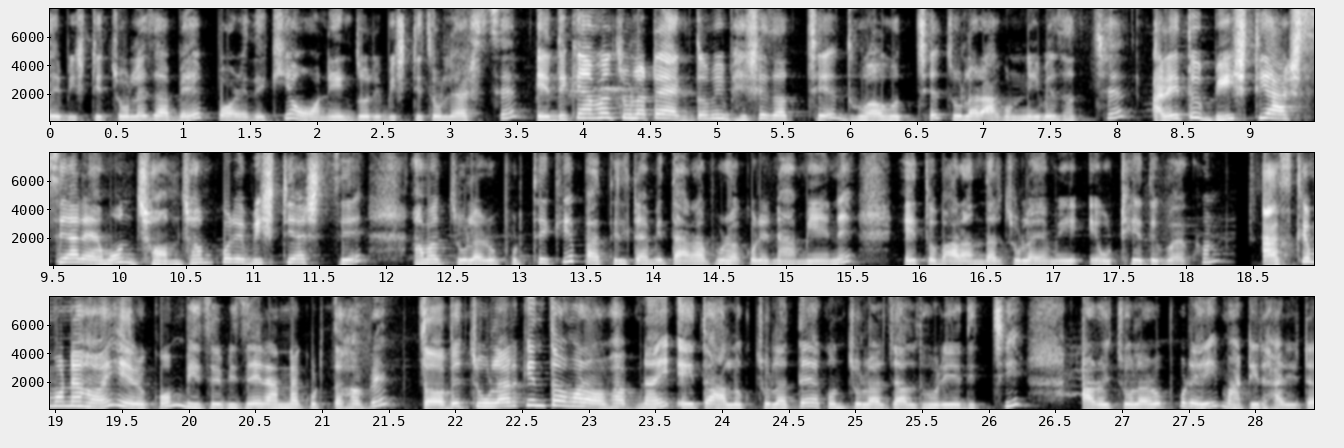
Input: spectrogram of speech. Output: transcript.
যে বৃষ্টি চলে যাবে, পরে দেখি অনেক জোরে বৃষ্টি চলে আসছে। এদিকে আমার চুলাটা একদমই ভেসে যাচ্ছে, ধোয়া হচ্ছে, চুলার আগুন নিভে যাচ্ছে। আর এই তো বৃষ্টি আসছে আর এমন ঝমঝম করে বৃষ্টি আসছে, আমার চুলার উপর থেকে পাতিলটা আমি তাড়াহুড়া করে নামিয়ে এনে, এই তো বারান্দার চুলায় আমি উঠিয়ে দেবো এখন। আজকে মনে হয় এরকম ভিজে ভিজে রান্না করতে হবে। তবে চুলার কিন্তু আমার অভাব নাই, এই তো আলোক চুলাতে এখন চুলার জাল ধরিয়ে দিচ্ছি। আর ওই চুলার উপরেই মাটির হাঁড়িটা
